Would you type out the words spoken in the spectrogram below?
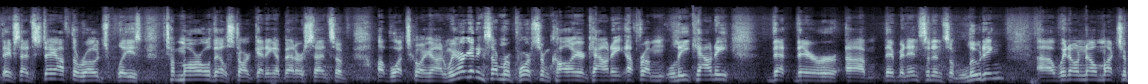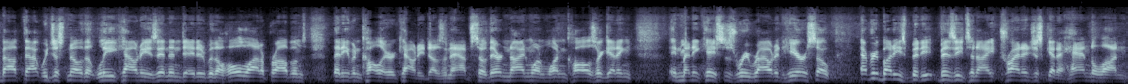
They've said, stay off the roads, please. Tomorrow they'll start getting a better sense of, of what's going on. We are getting some reports from Collier County, uh, from Lee County, that there um, there have been incidents of looting. Uh, we don't know much about that. We just know that Lee County is inundated with a whole lot of problems that even Collier County doesn't have. So their 911 calls are getting, in many cases, rerouted here. So everybody's busy tonight trying to just get a handle on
